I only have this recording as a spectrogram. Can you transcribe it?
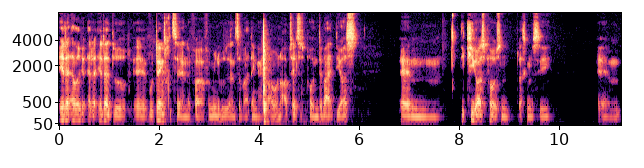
et af, adg- eller et af du, øh, vurderingskriterierne for, for min uddannelse var, dengang jeg var under optagelsesprøven, det var, at de også, øhm, de kigger også på sådan, hvad skal man sige, øhm,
